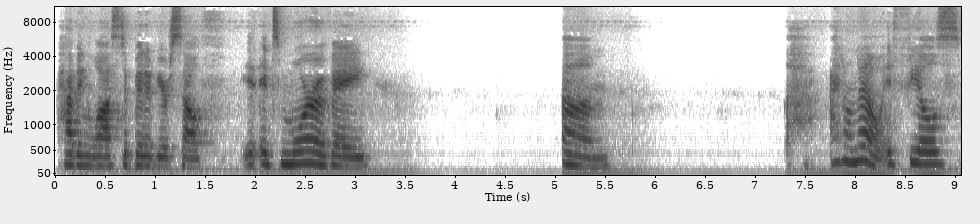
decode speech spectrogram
having lost a bit of yourself it's more of a um i don't know. It feels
